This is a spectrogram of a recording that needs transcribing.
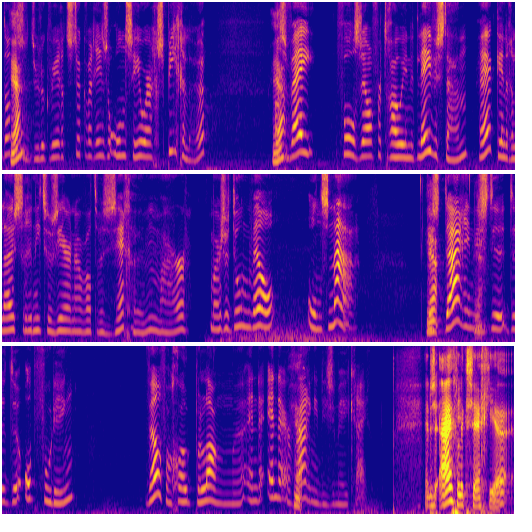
dat is natuurlijk weer het stuk waarin ze ons heel erg spiegelen. Als wij vol zelfvertrouwen in het leven staan. Hè? Kinderen luisteren niet zozeer naar wat we zeggen, maar, maar ze doen wel ons na. Dus daarin is de, de, de opvoeding wel van groot belang. Eh, en, de, en de ervaringen die ze meekrijgen. En dus eigenlijk zeg je,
